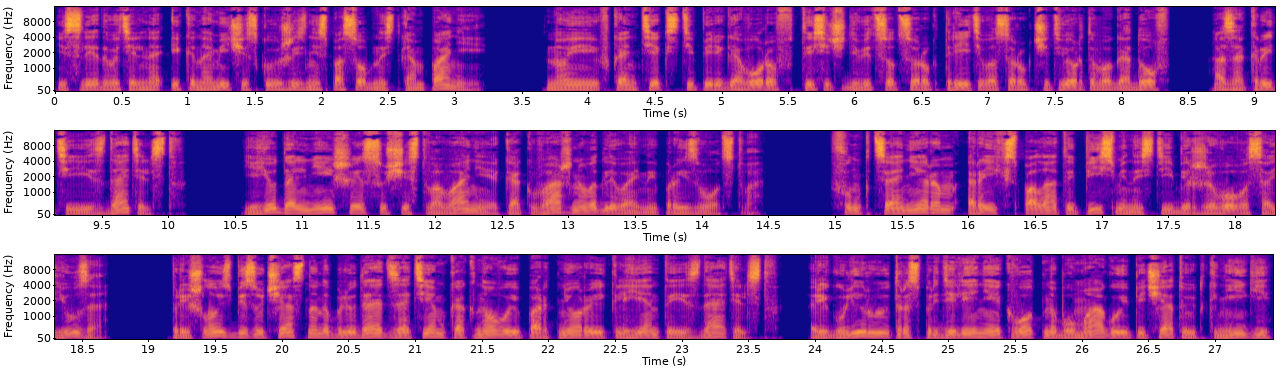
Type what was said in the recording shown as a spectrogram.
и, следовательно, экономическую жизнеспособность компании, но и в контексте переговоров 1943-44 годов о закрытии издательств, ее дальнейшее существование как важного для войны производства. Функционерам Рейхспалаты письменности и Биржевого союза пришлось безучастно наблюдать за тем, как новые партнеры и клиенты издательств регулируют распределение квот на бумагу и печатают книги,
